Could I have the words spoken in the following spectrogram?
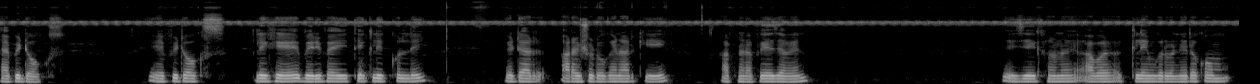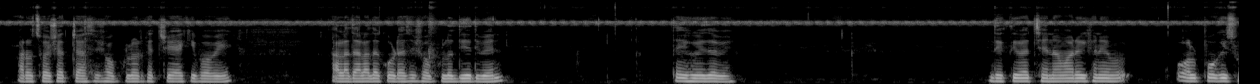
হ্যাপি ডগস হ্যাপি ডগস লিখে ভেরিফাইতে ক্লিক করলেই এটার আড়াইশো টোকেন আর কি আপনারা পেয়ে যাবেন। এই যে এখানে আবার ক্লেম করবেন। এরকম আরও ছয় সাতটা আছে, সবগুলোর ক্ষেত্রে একইভাবে আলাদা আলাদা কোড আছে, সবগুলো দিয়ে দিবেন। তাই হয়ে যাবে। দেখতে পাচ্ছেন আমার এখানে অল্প কিছু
